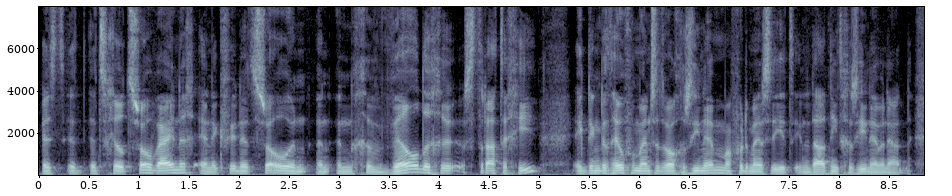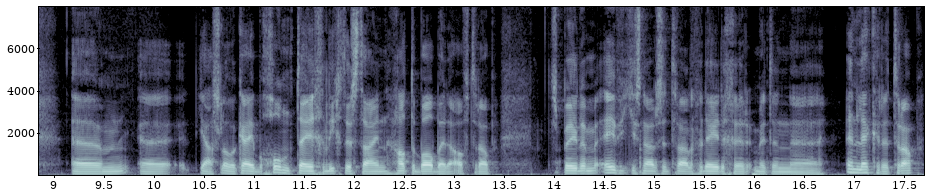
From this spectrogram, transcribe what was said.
Het, het, het scheelt zo weinig en ik vind het zo een, een, een geweldige strategie. Ik denk dat heel veel mensen het wel gezien hebben, maar voor de mensen die het inderdaad niet gezien hebben. Nou, ehm, eh, ja, Slowakije begon tegen Liechtenstein, had de bal bij de aftrap. Spelen hem eventjes naar de centrale verdediger met een, eh, een lekkere trap.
